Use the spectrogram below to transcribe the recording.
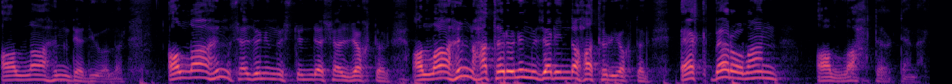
Allah'ın de diyorlar. Allah'ın sözünün üstünde söz yoktur. Allah'ın hatırının üzerinde hatır yoktur. Ekber olan Allah'tır demek.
